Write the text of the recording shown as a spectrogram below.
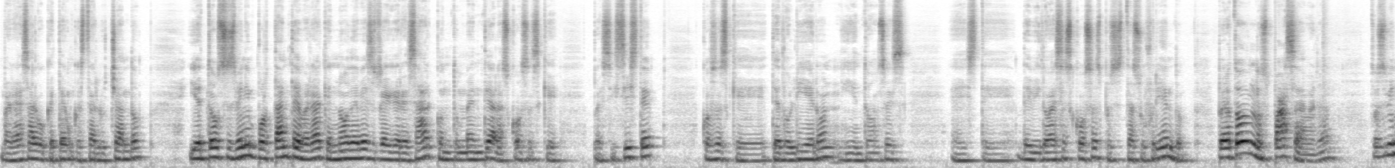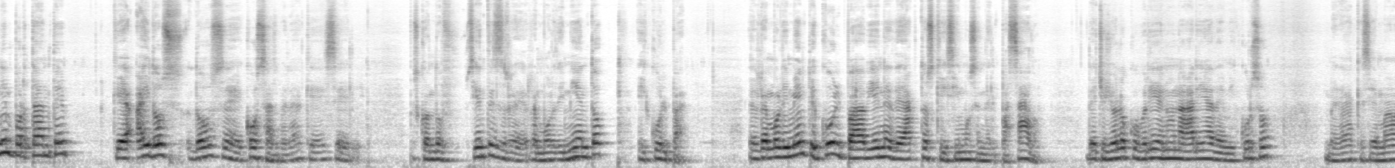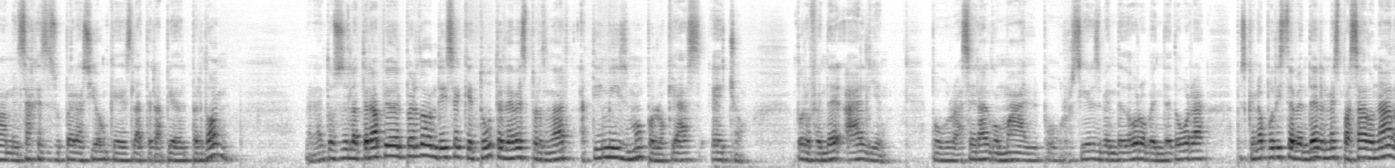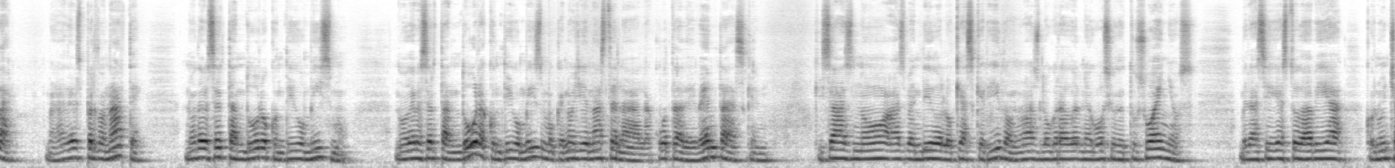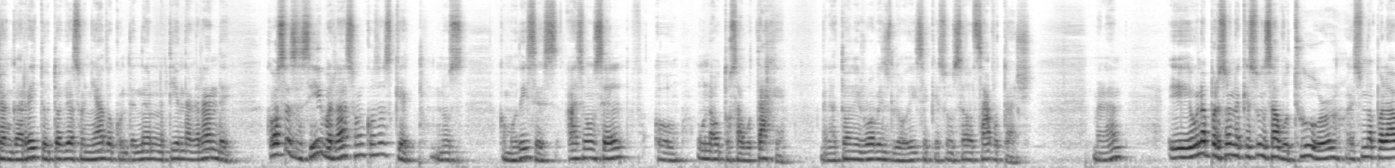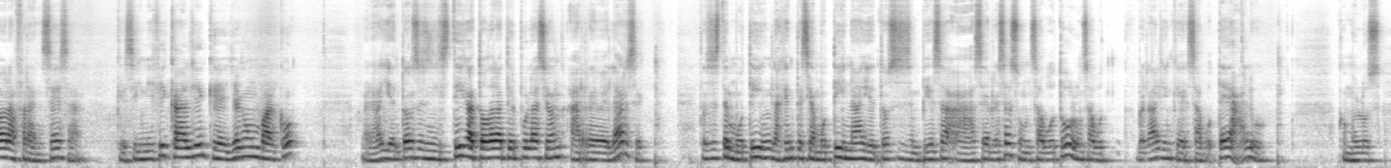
¿verdad? Es algo que tengo que estar luchando. Y entonces es bien importante, ¿verdad? Que no debes regresar con tu mente a las cosas que pues hiciste, cosas que te dolieron y entonces este, debido a esas cosas pues estás sufriendo. Pero a todos nos pasa, ¿verdad? Entonces es bien importante que hay dos, dos eh, cosas, ¿verdad? Que es el, pues cuando sientes remordimiento y culpa. El remordimiento y culpa viene de actos que hicimos en el pasado. De hecho, yo lo cubrí en una área de mi curso, ¿verdad? Que se llamaba Mensajes de Superación, que es la terapia del perdón. Entonces la terapia del perdón dice que tú te debes perdonar a ti mismo por lo que has hecho, por ofender a alguien, por hacer algo mal, por si eres vendedor o vendedora, pues que no pudiste vender el mes pasado nada, Debes perdonarte. No debes ser tan duro contigo mismo. No debes ser tan dura contigo mismo que no llenaste la, la cuota de ventas, que quizás no has vendido lo que has querido, no has logrado el negocio de tus sueños. Verás, sigues todavía con un changarrito y tú habías soñado con tener una tienda grande. Cosas así, ¿verdad? Son cosas que nos, como dices, hace un self o un autosabotaje. ¿verdad? Tony Robbins lo dice que es un self-sabotage. ¿verdad? Y una persona que es un saboteur es una palabra francesa que significa alguien que llega a un barco y entonces instiga a toda la tripulación a rebelarse. Entonces este motín, la gente se amotina y entonces empieza a hacerles eso, un saboteur, un sabot alguien que sabotea algo, como los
